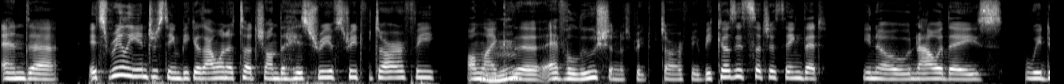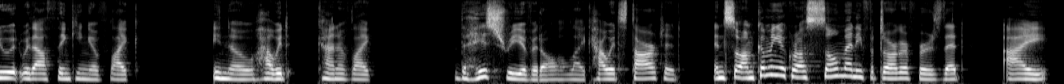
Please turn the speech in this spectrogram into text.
and uh, it's really interesting because I want to touch on the history of street photography, on like Mhm. the evolution of street photography, because it's such a thing that you know nowadays we do it without thinking of like you know how it kind of like the history of it all, like how it started. And so I'm coming across so many photographers that I,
